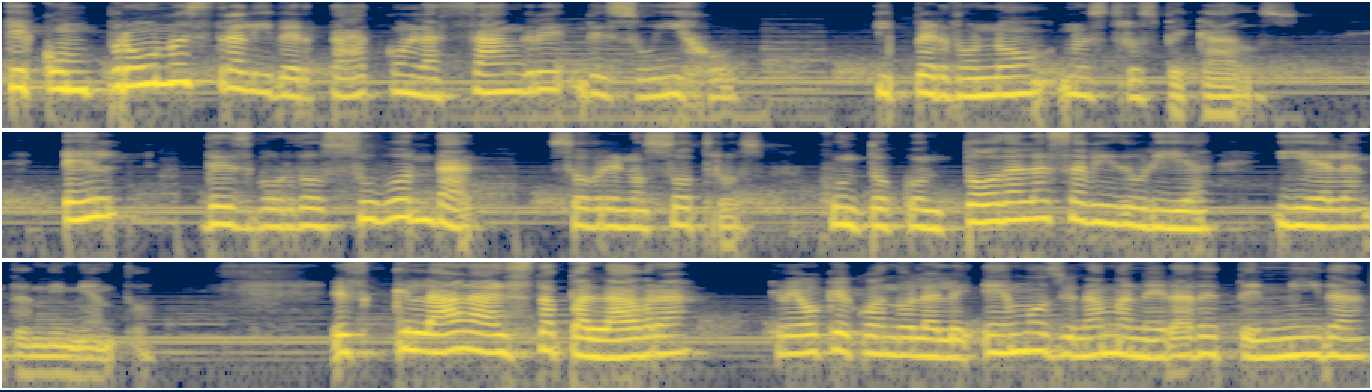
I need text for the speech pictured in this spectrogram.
que compró nuestra libertad con la sangre de su Hijo y perdonó nuestros pecados. Él desbordó su bondad sobre nosotros junto con toda la sabiduría y el entendimiento. Es clara esta palabra. Creo que cuando la leemos de una manera detenida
